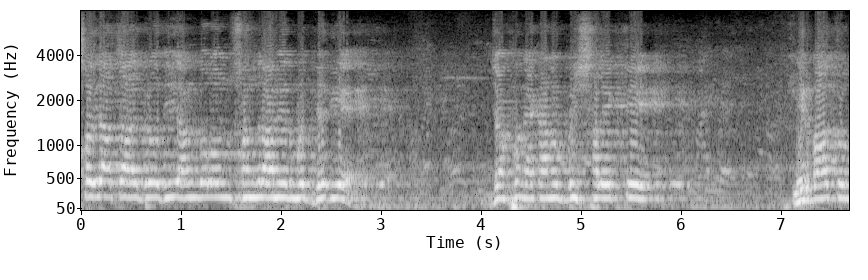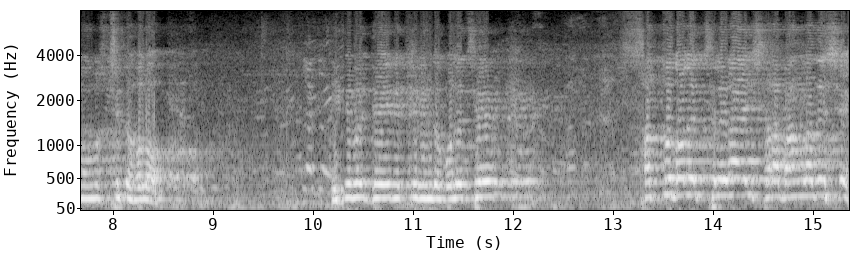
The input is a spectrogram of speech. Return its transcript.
স্বৈরাচার বিরোধী আন্দোলন সংগ্রামের মধ্যে দিয়ে যখন একানব্বই সালে একটি নির্বাচন অনুষ্ঠিত হলো ইতিমধ্যে নেতৃবৃন্দ বলেছে ছাত্র দলের ছেলেরাই সারা বাংলাদেশে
